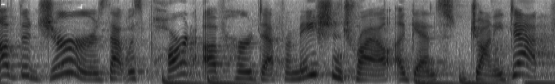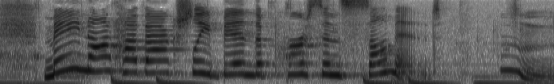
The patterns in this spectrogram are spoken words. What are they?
of the jurors that was part of her defamation trial against Johnny Depp may not have actually been the person summoned. Hmm.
